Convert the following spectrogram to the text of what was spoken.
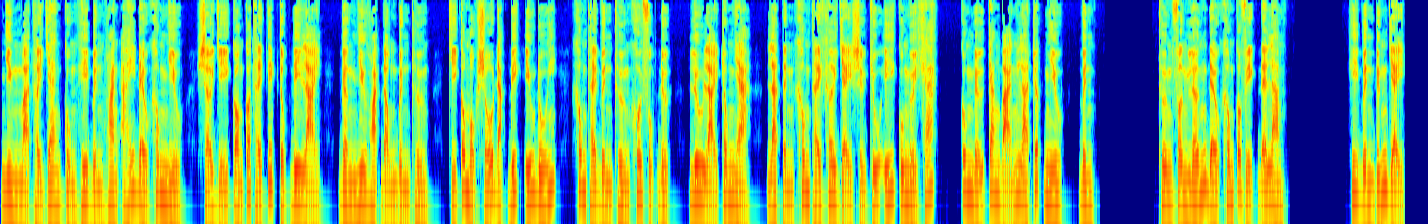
nhưng mà thời gian cùng Hi Bình hoang ái đều không nhiều, sở dĩ còn có thể tiếp tục đi lại, gần như hoạt động bình thường, chỉ có một số đặc biệt yếu đuối, không thể bình thường khôi phục được, lưu lại trong nhà, là tịnh không thể khơi dậy sự chú ý của người khác. Cung nữ căn bản là rất nhiều, bình. Thường phần lớn đều không có việc để làm. Hi Bình đứng dậy,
